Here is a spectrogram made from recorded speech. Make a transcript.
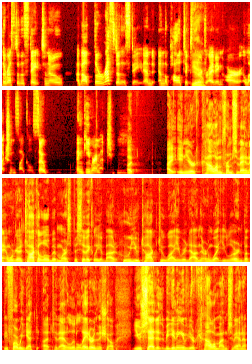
the rest of the state to know about the rest of the state and and the politics yeah. that are driving our election cycles. So Thank you very much. Uh, I, in your column from Savannah, and we're going to talk a little bit more specifically about who you talked to while you were down there and what you learned. But before we get uh, to that a little later in the show, you said at the beginning of your column on Savannah,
